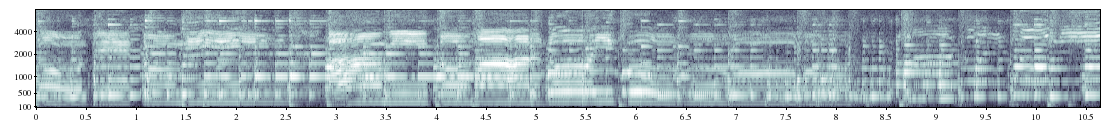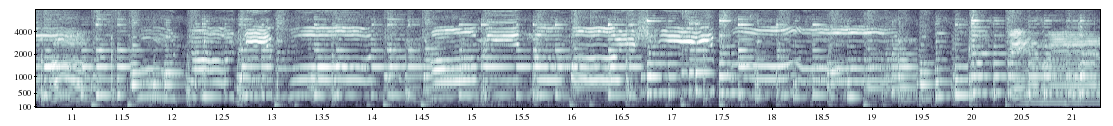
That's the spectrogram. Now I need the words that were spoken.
নদী তুমি আমি তোমার দুই সেই প্রেমের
